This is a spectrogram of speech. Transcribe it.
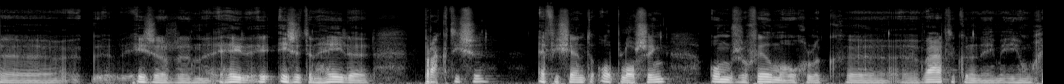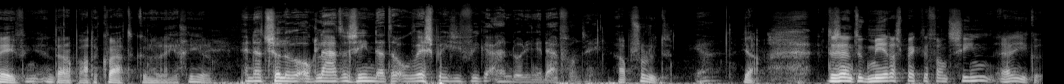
uh, is, er een hele, is het een hele praktische, efficiënte oplossing om zoveel mogelijk uh, uh, waar te kunnen nemen in je omgeving en daarop adequaat te kunnen reageren. En dat zullen we ook laten zien dat er ook weer specifieke aandoeningen daarvan zijn. Absoluut. Ja? Ja, er zijn natuurlijk meer aspecten van het zien. Hè. Je kunt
